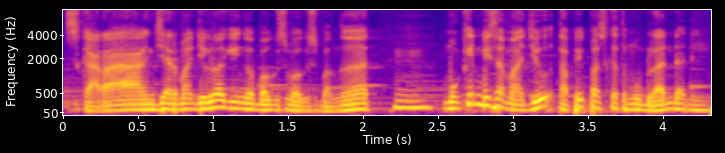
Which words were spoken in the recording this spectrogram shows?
sekarang, Jerman juga lagi nggak bagus-bagus banget. Mungkin bisa maju, tapi pas ketemu Belanda nih.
